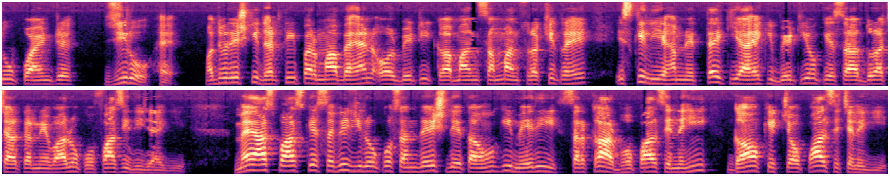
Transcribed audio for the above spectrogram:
2.0 है। मध्य प्रदेश की धरती पर माँ बहन और बेटी का मान सम्मान सुरक्षित रहे। इसके लिए हमने तय किया है कि बेटियों के साथ दुराचार करने वालों को फांसी दी जाएगी। मैं आसपास के सभी जिलों को संदेश देता हूँ कि मेरी सरकार भोपाल से नहीं, गाँव के चौपाल से चलेगी।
